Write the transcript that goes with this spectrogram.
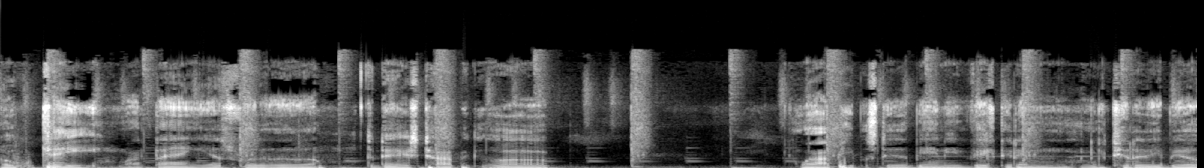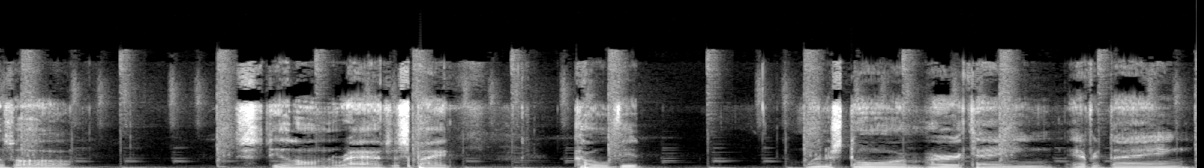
Okay, my thing is for the, today's topic uh, why people still being evicted and utility bills are still on the rise despite COVID, winter storm, hurricane, everything,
